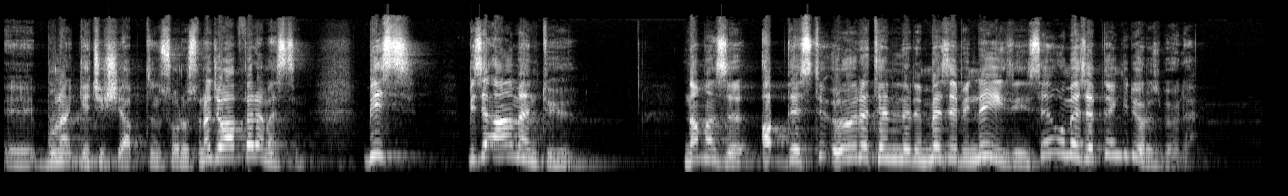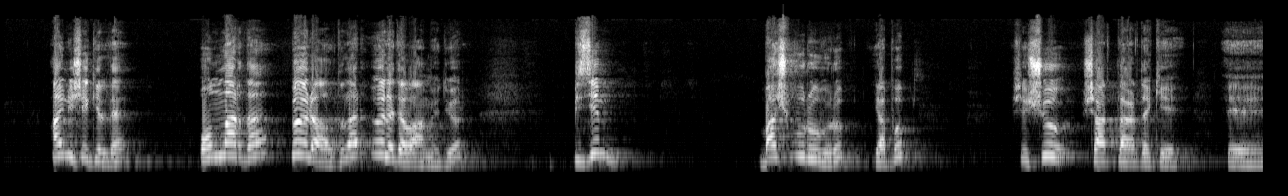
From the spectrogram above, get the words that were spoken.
e, buna geçiş yaptın sorusuna cevap veremezsin. Biz bize amentüyü namazı, abdesti öğretenlerin mezhebi neyse o mezhepten gidiyoruz böyle. Aynı şekilde onlar da böyle aldılar, öyle devam ediyor. Bizim başvuru vurup yapıp işte şu şartlardaki e,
